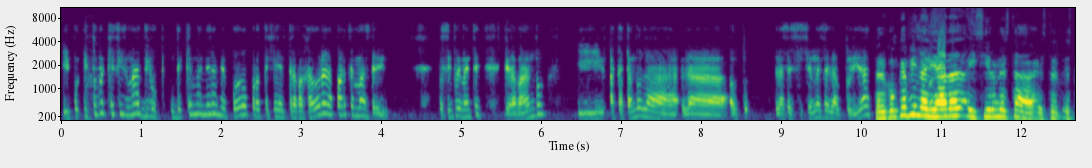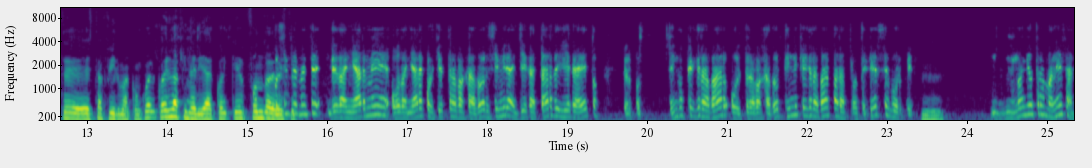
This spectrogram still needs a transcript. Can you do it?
Y, y, tuve que firmar, digo, ¿de qué manera me puedo proteger? El trabajador es la parte más débil. Pues simplemente grabando y acatando la, la auto, las decisiones de la autoridad. ¿Pero con qué finalidad hicieron esta, este, este, esta firma? ¿Con cuál, ¿Cuál es la finalidad? ¿Cuál, ¿Qué fondo pues simplemente de dañarme o dañar a cualquier trabajador. Sí, mira, llega tarde, llega esto, pero pues tengo que grabar o el trabajador tiene que grabar para protegerse porque uh -huh. no hay otra manera.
